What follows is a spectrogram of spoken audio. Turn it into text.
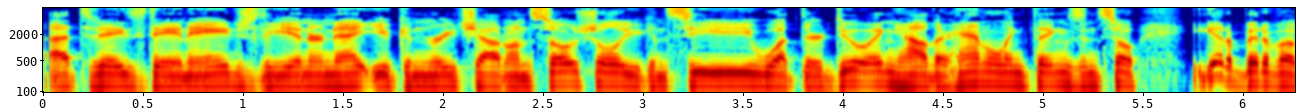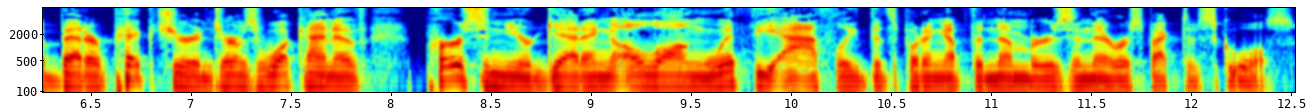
uh, today's day and age, the internet, you can reach out on social, you can see what they're doing, how they're handling things, and so you get a bit of a better picture in terms of what kind of person you're getting along with the athlete that's putting up the numbers in their respective schools.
